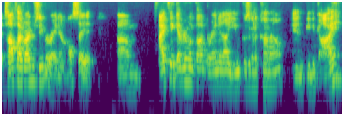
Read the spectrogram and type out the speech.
a top five wide receiver right now. I'll say it. Um, I think everyone thought Brandon Aiyuk was going to come out and be the guy,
